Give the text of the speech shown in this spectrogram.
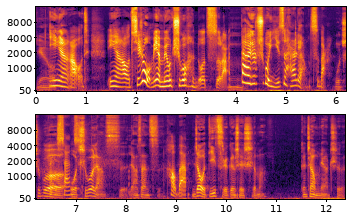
，in and out，in and out。其实我们也没有吃过很多次了，大概就吃过一次还是两次吧。我吃过，我吃过两次，两三次。好吧。你知道我第一次是跟谁吃的吗？跟丈母娘吃的。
